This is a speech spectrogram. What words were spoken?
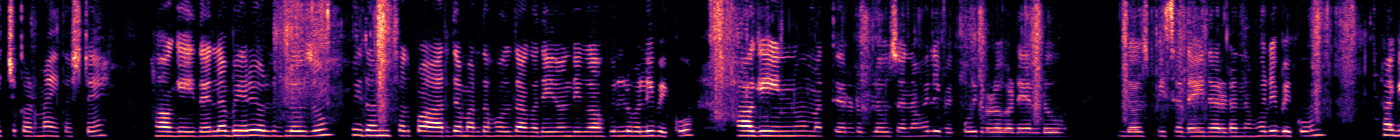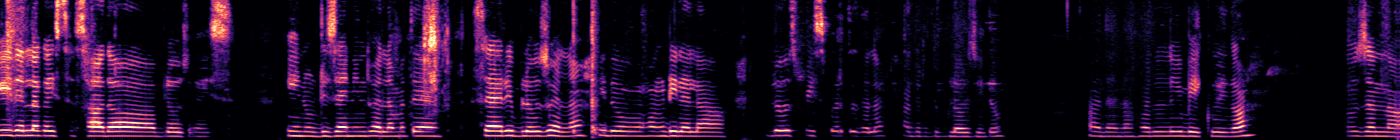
ಹೆಚ್ಚು ಕಡಿಮೆ ಆಯ್ತು ಅಷ್ಟೇ. ಹಾಗೆ ಇದೆಲ್ಲ ಬೇರೆಯವ್ರದ್ದು ಬ್ಲೌಸು ಇದೊಂದು ಸ್ವಲ್ಪ ಅರ್ಧ ಮರ್ಧ ಹೊಲ್ದಾಗದೆ ಇದೊಂದು ಇದೊಂದೀಗ ಫುಲ್ ಹೊಲಿಬೇಕು. ಹಾಗೆ ಇನ್ನೂ ಮತ್ತೆರಡು ಬ್ಲೌಸನ್ನು ಹೊಲಿಬೇಕು. ಇದರೊಳಗಡೆ ಎರಡು ಬ್ಲೌಸ್ ಪೀಸ್ ಅದೇ ಇದೆರಡನ್ನು ಹೊಲಿಬೇಕು. ಹಾಗೆ ಇದೆಲ್ಲ ಗೈಸ್ ಸಾದಾ ಬ್ಲೌಸ್ ಗೈಸ್ ಏನು ಡಿಸೈನಿಂದು ಅಲ್ಲ, ಮತ್ತು ಸ್ಯಾರಿ ಬ್ಲೌಸು ಅಲ್ಲ, ಇದು ಅಂಗಡಿಲೆಲ್ಲ ಬ್ಲೌಸ್ ಪೀಸ್ ಬರ್ತದಲ್ಲ, ಅದರದ್ದು ಬ್ಲೌಸ್ ಇದು. ಅದನ್ನು ಹೊಲಿಬೇಕು ಈಗ. ಬ್ಲೌಸನ್ನು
